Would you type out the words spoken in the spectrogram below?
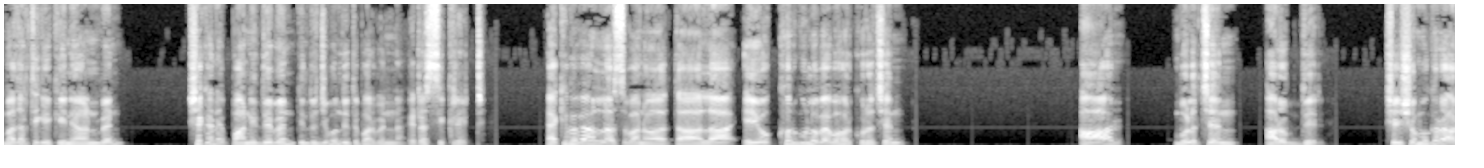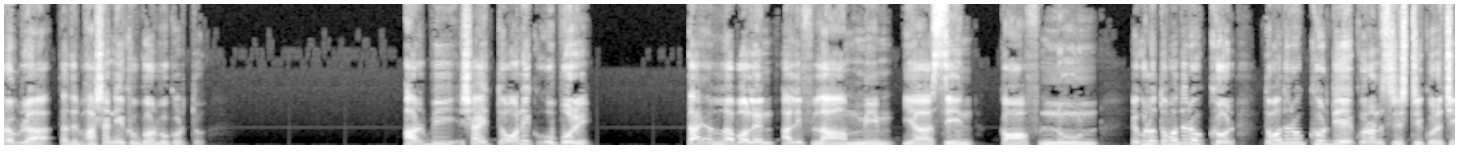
বাজার থেকে কিনে আনবেন, সেখানে পানি দেবেন, কিন্তু জীবন দিতে পারবেন না। এটা সিক্রেট। একইভাবে আল্লাহ তালা এই অক্ষরগুলো ব্যবহার করেছেন আর বলেছেন আরবদের। সেই সময়কার আরবরা তাদের ভাষা নিয়ে খুব গর্ব করত। আরবি সাহিত্য অনেক উপরে। তাই আল্লাহ বলেন, আলিফ, লাম, মিম, ইয়াসিন, কফ, নুন, এগুলো তোমাদের অক্ষর। তোমাদের অক্ষর দিয়ে কোরআন সৃষ্টি করেছি,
